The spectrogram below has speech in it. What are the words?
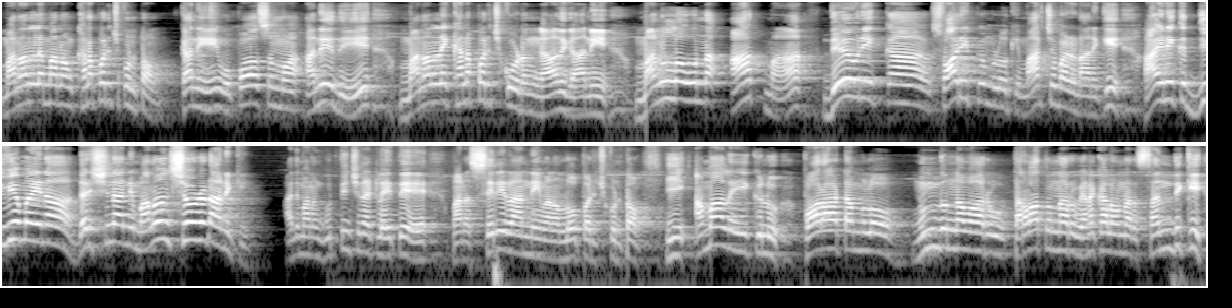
మనల్ని మనం కనపరుచుకుంటాం. కానీ ఉపవాసం అనేది మనల్ని కనపరుచుకోవడం కాదు కానీ మనలో ఉన్న ఆత్మ దేవుని యొక్క స్వారూప్యంలోకి మార్చబడడానికి ఆయన యొక్క దివ్యమైన దర్శనాన్ని మనం చూడడానికి అది మనం గుర్తించినట్లయితే మన శరీరాన్ని మనం లోపరుచుకుంటాం. ఈ అమాలయకులు పోరాటంలో ముందున్నవారు తర్వాత ఉన్నారు వెనకాల ఉన్నారు. సంధికి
